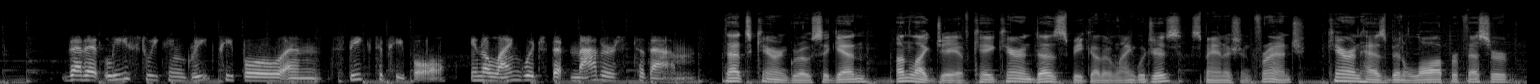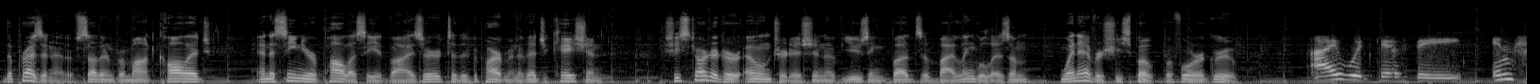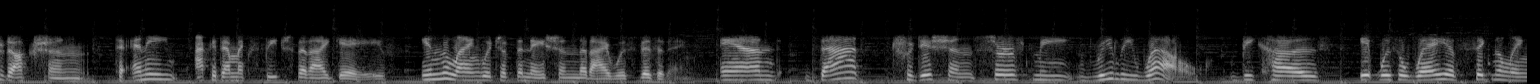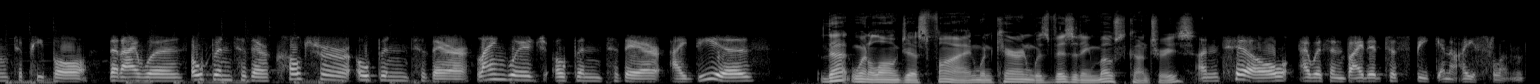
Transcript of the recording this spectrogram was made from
that at least we can greet people and speak to people in a language that matters to them? That's Karen Gross again. Unlike JFK, Karen does speak other languages, Spanish and French. Karen has been a law professor, the president of Southern Vermont College, and a senior policy advisor to the Department of Education. She started her own tradition of using buds of bilingualism whenever she spoke before a group. I would give the introduction to any academic speech that I gave in the language of the nation that I was visiting. And that tradition served me really well because it was a way of signaling to people that I was open to their culture, open to their language, open to their ideas That went along just fine when Karen was visiting most countries. until I was invited to speak in Iceland.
